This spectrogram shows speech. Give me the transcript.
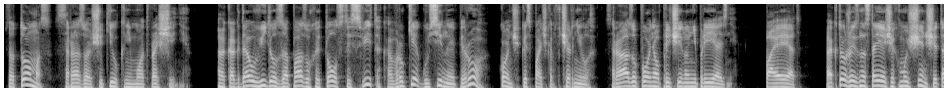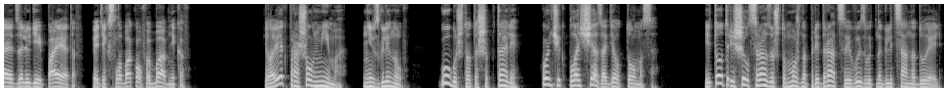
что Томас сразу ощутил к нему отвращение. А когда увидел за пазухой толстый свиток, а в руке гусиное перо, кончик испачкан в чернилах, сразу понял причину неприязни. Поэт. А кто же из настоящих мужчин считает за людей поэтов, этих слабаков и бабников? Человек прошел мимо, не взглянув. Губы что-то шептали, кончик плаща задел Томаса. И тот решил сразу, что можно придраться и вызвать наглеца на дуэль.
